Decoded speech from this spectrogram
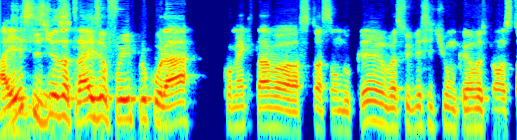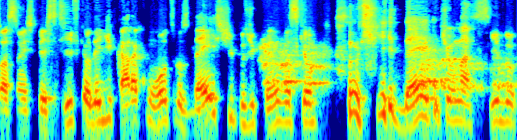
Aí esses dias atrás eu fui procurar como é que estava a situação do Canvas, fui ver se tinha um Canvas para uma situação específica. Eu dei de cara com outros 10 tipos de Canvas que eu não tinha ideia que tinham nascido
